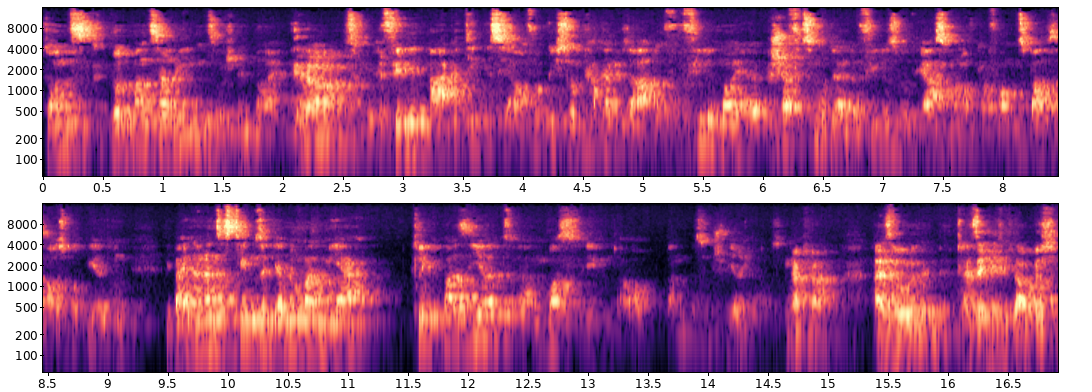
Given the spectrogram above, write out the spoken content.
Sonst wird man zerrieben zwischen den beiden. Ja, absolut. Affiliate Marketing ist ja auch wirklich so ein Katalysator für viele neue Geschäftsmodelle. Vieles wird erstmal auf Performance-Basis ausprobiert und die beiden anderen Systeme sind ja nun mal mehr klickbasiert, ähm, was eben auch ein bisschen schwieriger ist. Na klar. Also tatsächlich glaube ich,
